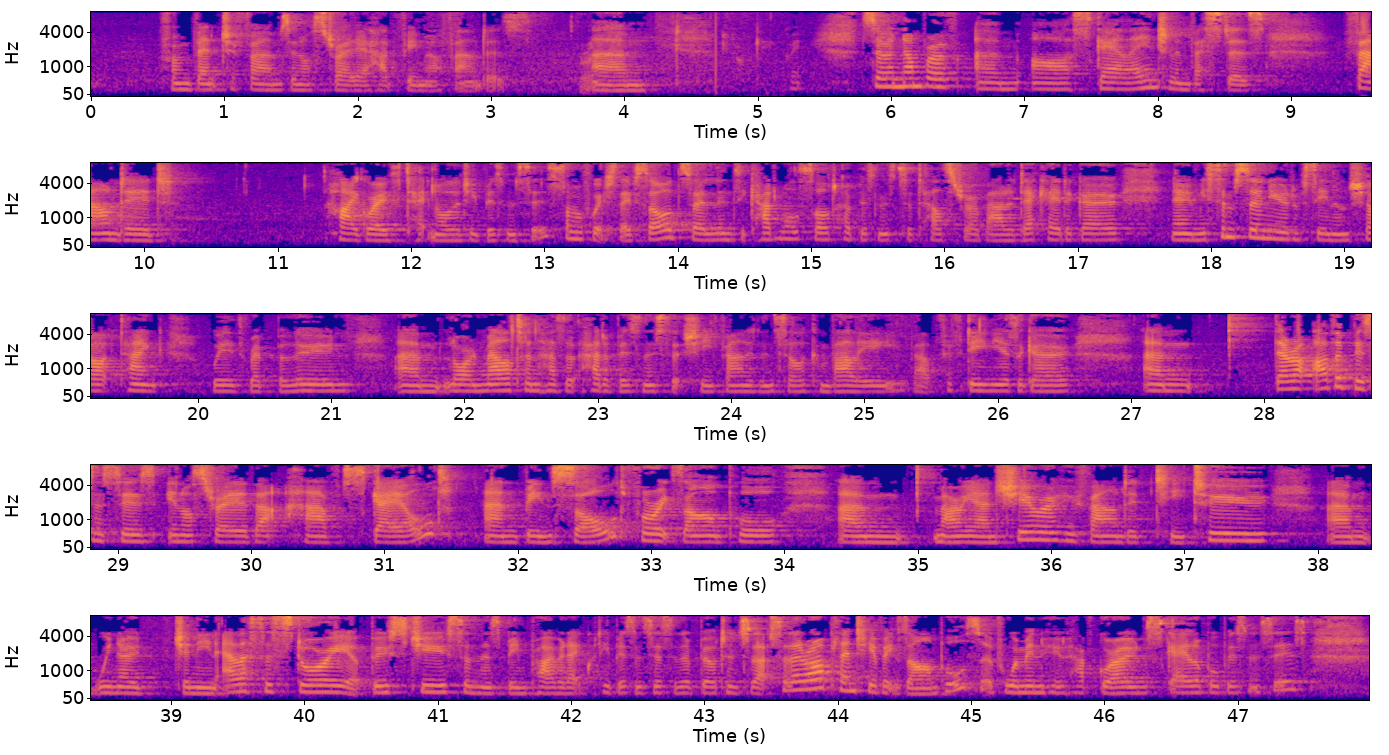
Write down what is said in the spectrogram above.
from venture firms in Australia had female founders. Um, so, a number of um, our scale angel investors founded high growth technology businesses, some of which they've sold. So, Lindsay Cadwell sold her business to Telstra about a decade ago. Naomi Simons, you would have seen on Shark Tank with Red Balloon. Um, Lauren Melton has a, had a business that she founded in Silicon Valley about 15 years ago. Um, there are other businesses in Australia that have scaled and been sold. For example, um, Maryanne Shearer, who founded T2. Um, we know Janine Ellis's story at Boost Juice, and there's been private equity businesses that have built into that. So there are plenty of examples of women who have grown scalable businesses.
